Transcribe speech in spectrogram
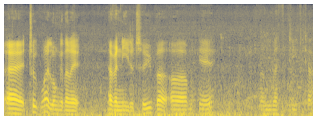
Uh, it took way longer than it ever needed to, but um, here, um, Mezquita.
